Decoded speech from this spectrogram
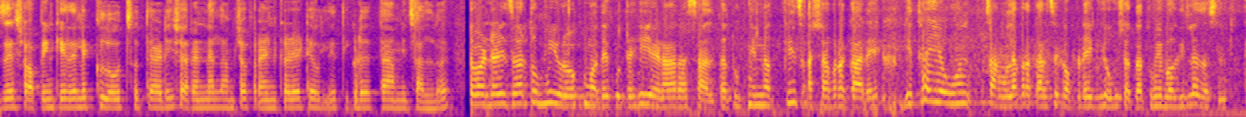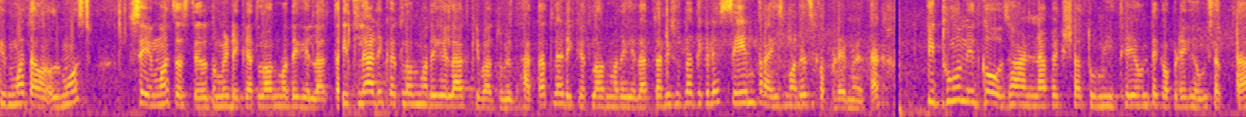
जे शॉपिंग केलेले क्लोथ्स होते आणि शरण्याला आमच्या फ्रेंडकडे ठेवले. तिकडे आता आम्ही चाललोय. तर मंडळी जर तुम्ही युरोपमध्ये कुठेही येणार असाल तर तुम्ही नक्कीच अशा प्रकारे इथे येऊन चांगल्या प्रकारचे कपडे घेऊ शकता. तुम्ही बघितलंच असेल किंमत ऑलमोस्ट सेमच असते. जर तुम्ही डिकॅथलॉनमध्ये गेलात तर इथल्या डिकॅथलॉनमध्ये गेलात किंवा तुम्ही भारतातल्या डिकॅथलॉनमध्ये गेलात तरी सुद्धा तिकडे सेम प्राइस मध्येच कपडे मिळतात. तिथून इतकं ओझा आणण्यापेक्षा तुम्ही इथे येऊन ते कपडे घेऊ शकता.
